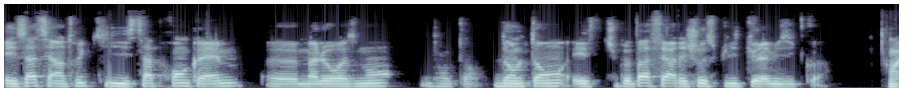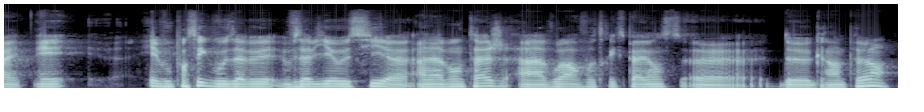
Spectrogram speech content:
Et ça, c'est un truc qui s'apprend quand même, euh, malheureusement, dans le temps. dans le temps. Et tu peux pas faire les choses plus vite que la musique, quoi. Ouais. Et, et vous pensez que vous avez, vous aviez aussi euh, un avantage à avoir votre expérience euh, de grimpeur?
